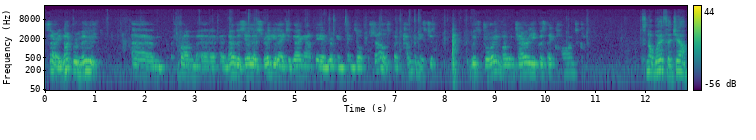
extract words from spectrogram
Sorry, not removed um, from uh, an overzealous regulator going out there and ripping things off the shelves, but companies just withdrawing voluntarily because they can't. It's not worth it, yeah.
